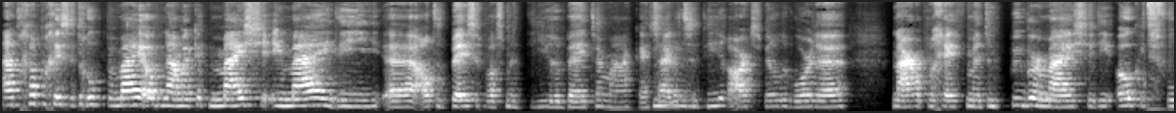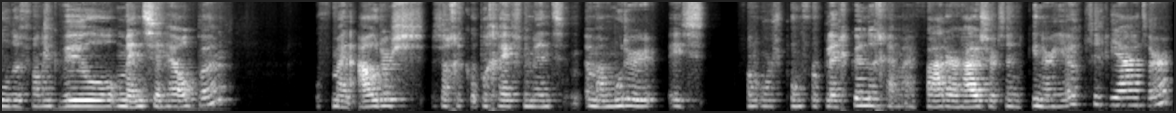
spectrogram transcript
Nou, het grappige is, het roept bij mij ook namelijk het meisje in mij die eh, altijd bezig was met dieren beter maken. En zei Mm. dat ze dierenarts wilde worden. Naar op een gegeven moment een pubermeisje die ook iets voelde van ik wil mensen helpen. Of mijn ouders zag ik op een gegeven moment. Mijn moeder is van oorsprong verpleegkundige en mijn vader huisarts en kinder- en jeugdpsychiater.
